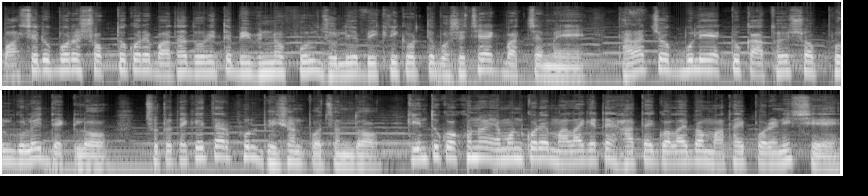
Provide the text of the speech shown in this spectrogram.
পাশের উপরে শক্ত করে বাধা দড়িতে বিভিন্ন ফুল ঝুলিয়ে বিক্রি করতে বসেছে এক বাচ্চা মেয়ে। ধারা চোখ বুলিয়ে একটু কাত হয়ে সব ফুলগুলোই দেখল। ছোট থেকেই তার ফুল ভীষণ পছন্দ। কিন্তু কখনো এমন করে মালা গেঁথে হাতে, গলায় বা মাথায় পরেনি সে।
